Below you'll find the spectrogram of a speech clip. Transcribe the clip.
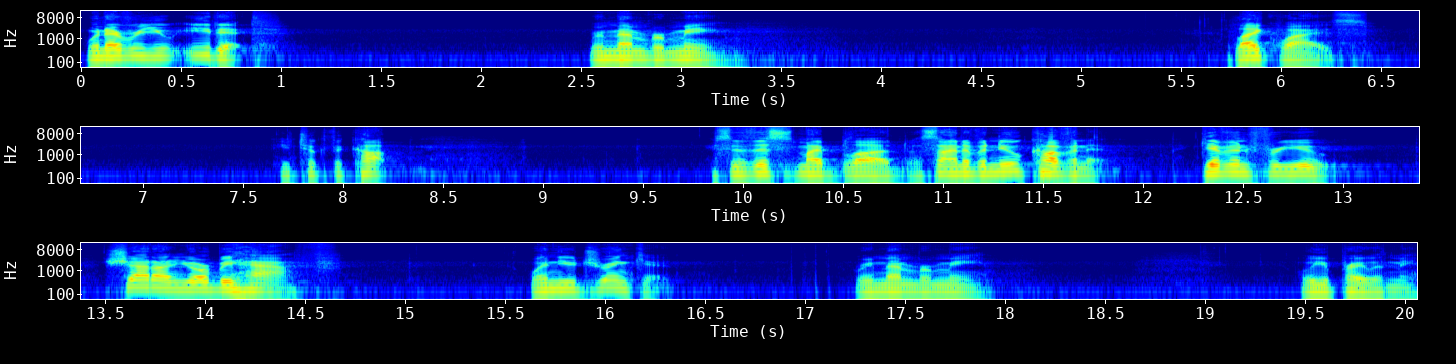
Whenever you eat it, remember me. Likewise, he took the cup. He says, This is my blood, a sign of a new covenant given for you, shed on your behalf. When you drink it, remember me. Will you pray with me?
